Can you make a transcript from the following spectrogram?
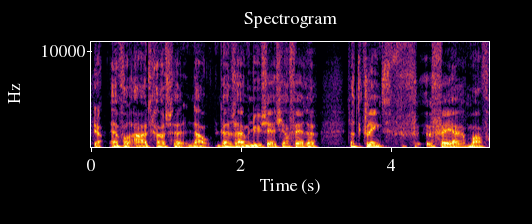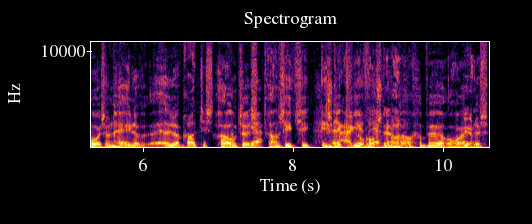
Ja. En van aardgas. Nou, dan zijn we nu zes jaar verder. Dat klinkt ver, maar voor zo'n hele, hele Grote stap, grote ja. transitie. Is het en ik eigenlijk zie nog wel sneller wel gebeuren hoor. Ja. Dus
